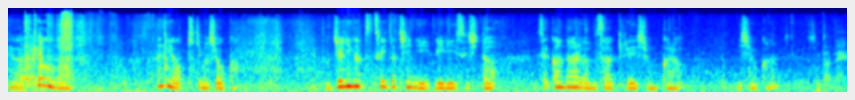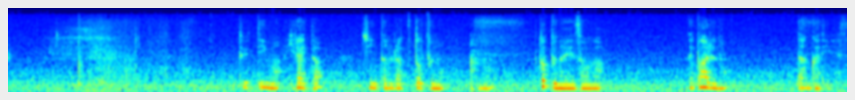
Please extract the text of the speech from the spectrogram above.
では今日は何を聞きましょうか、えっと、12月1日にリリースしたセカンドアルバム「サーキュレーション」からにしようかな。そうだね。と言って今開いた新太のラップトップのあのトップの映像がネパールのダンガディです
